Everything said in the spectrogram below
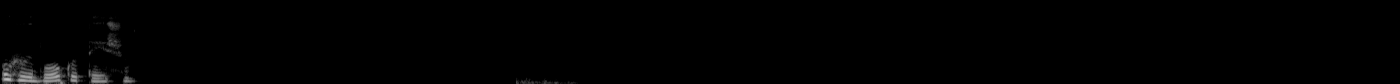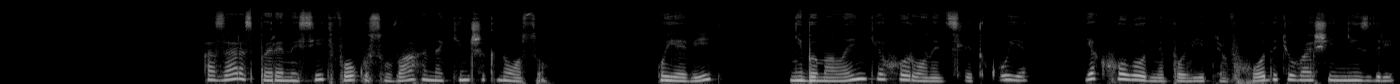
у глибоку тишу. А зараз перенесіть фокус уваги на кінчик носу. Уявіть, ніби маленький охоронець слідкує, як холодне повітря входить у ваші ніздрі,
